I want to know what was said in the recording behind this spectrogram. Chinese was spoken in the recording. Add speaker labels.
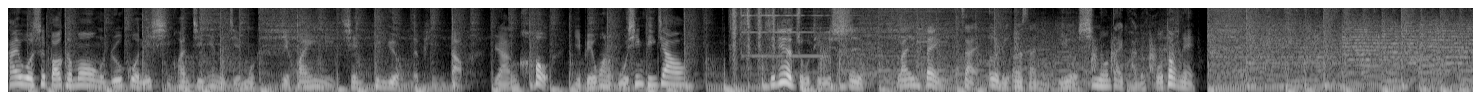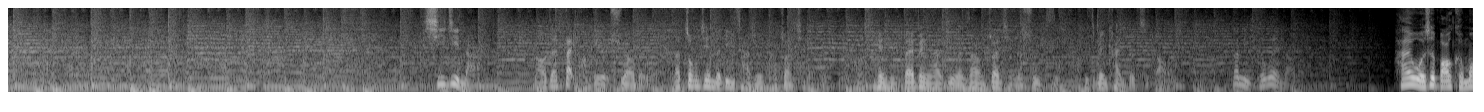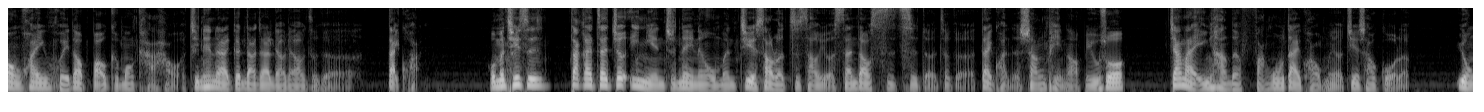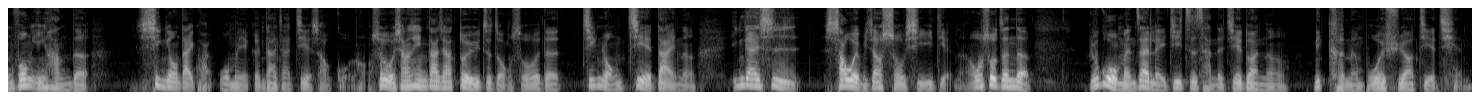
Speaker 1: 嗨，我是宝可梦。如果你喜欢今天的节目，也欢迎你先订阅我们的频道，然后也别忘了五星评价哦。今天的主题是 Line Bank 在二零二三年也有信用贷款的活动诶，吸进来，然后再贷款给有需要的人。那中间的利差就是他赚钱的部分。所以 Line Bank 它基本上赚钱的数字，你这边看你就知道了。那你可不可以拿到？嗨，我是宝可梦，欢迎回到宝可梦卡好。今天来跟大家聊聊这个贷款。我们其实大概在这一年之内呢，我们介绍了至少有三到四次的这个贷款的商品哦，比如说将来银行的房屋贷款，我们有介绍过了；永丰银行的信用贷款，我们也跟大家介绍过了。所以我相信大家对于这种所谓的金融借贷呢，应该是稍微比较熟悉一点的。我说真的，如果我们在累积资产的阶段呢，你可能不会需要借钱，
